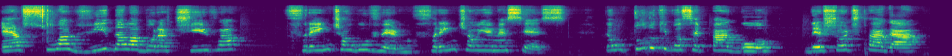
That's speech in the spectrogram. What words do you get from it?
é a sua vida laborativa frente ao governo, frente ao INSS. Então, tudo que você pagou, deixou de pagar,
